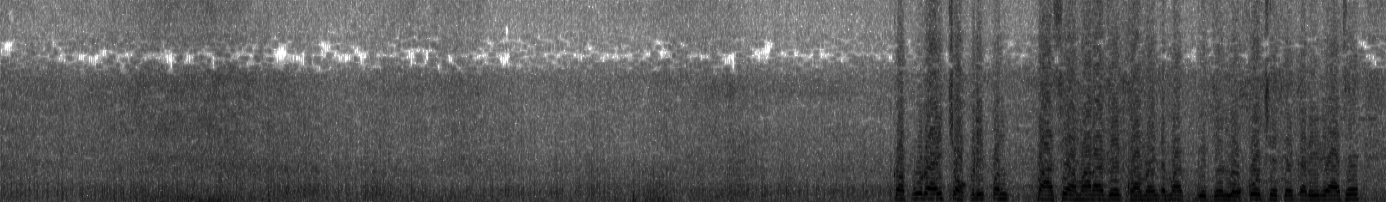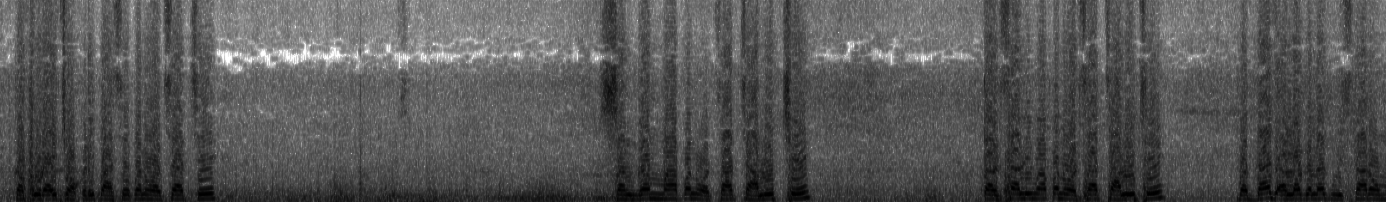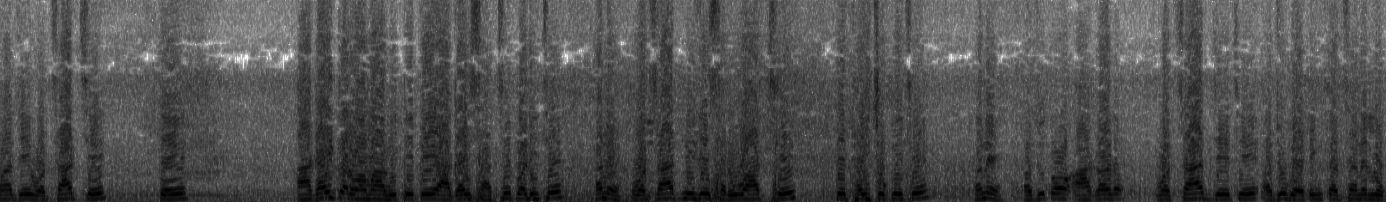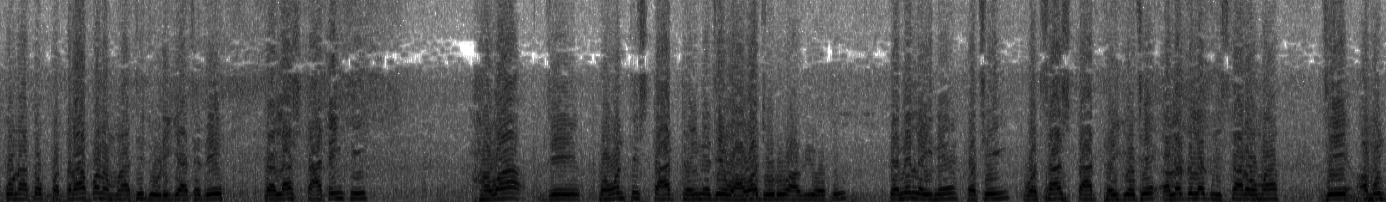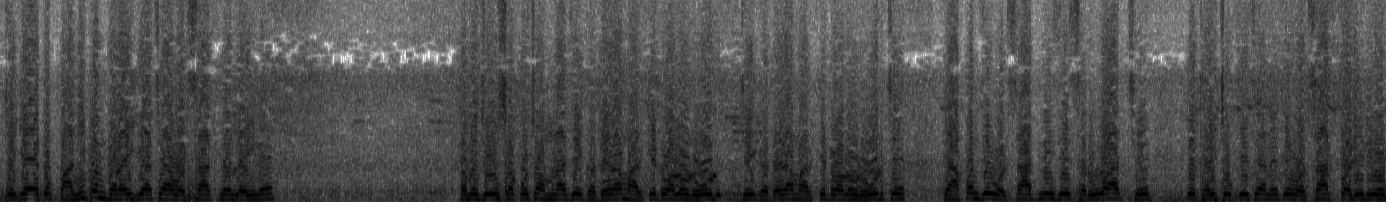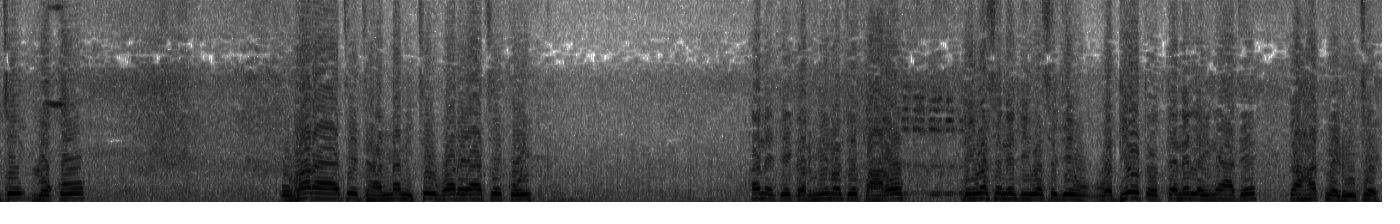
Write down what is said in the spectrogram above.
કપુરાઈ ચોકડી પણ પાસે અમારા જે કોમેન્ટમાં જે લોકો છે તે કરી રહ્યા છે. કપુરાઈ ચોકડી પાસે પણ વરસાદ છે. સંગમમાં પણ વરસાદ ચાલુ જ છે. તરસાલીમાં પણ વરસાદ ચાલુ છે. બધા જ અલગ અલગ વિસ્તારોમાં જે વરસાદ છે તે આગાહી કરવામાં આવી હતી, તે આગાહી સાચી પડી છે અને વરસાદની જે શરૂઆત છે તે થઈ ચૂકી છે. અને હજુ તો આગળ વરસાદ જે છે હજુ બેટિંગ કરશે અને લોકોના તો પતરા પણ હમણાંથી જોડી ગયા છે. જે પહેલા સ્ટાર્ટિંગથી હવા જે પવનથી સ્ટાર્ટ થઈને જે વાવાઝોડું આવ્યું હતું, તેને લઈને પછી વરસાદ સ્ટાર્ટ થઈ ગયો છે. અલગ અલગ વિસ્તારોમાં જે અમુક જગ્યાએ તો પાણી પણ ભરાઈ ગયા છે આ વરસાદને લઈને. તમે જોઈ શકો છો હમણાં જે ગધેડા માર્કેટવાળો રોડ, જે ગધેડા માર્કેટવાળો રોડ છે, ત્યાં પણ જે વરસાદની જે શરૂઆત છે તે થઈ ચૂકી છે અને જે વરસાદ પડી રહ્યો છે, લોકો ઊભા રહ્યા છે, ઝાડના નીચે ઊભા રહ્યા છે, કોઈ અને જે ગરમીનો જે પારો દિવસે ને દિવસે જે વધ્યો હતો, તેને લઈને આજે રાહત મેળવી છે.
